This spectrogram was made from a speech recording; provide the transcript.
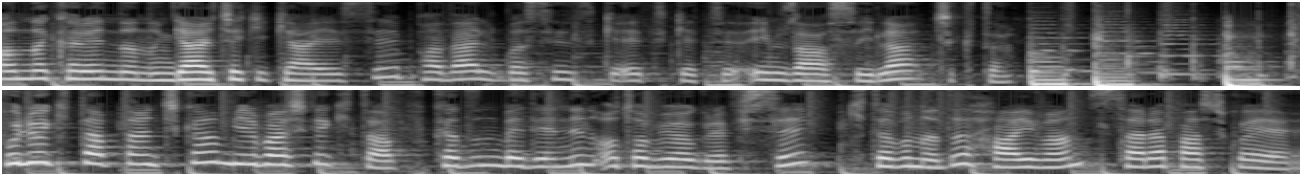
Anna Karenina'nın gerçek hikayesi Pavel Basinski etiketi imzasıyla çıktı. Flu kitaptan çıkan bir başka kitap. Kadın bedeninin otobiyografisi. Kitabın adı Hayvan. Sara Pascoe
